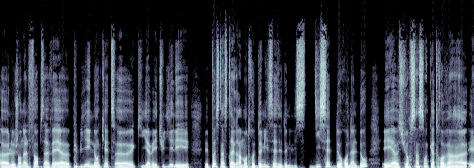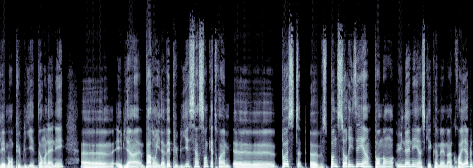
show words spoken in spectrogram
euh, le journal Forbes avait publié une enquête qui avait étudié les, les posts Instagram entre 2016 et 2017 de Ronaldo et sur 580 éléments publiés dans l'année, eh bien, pardon, il avait publié 580 euh, posts euh, sponsorisés hein, pendant une année, hein, ce qui est quand même incroyable,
